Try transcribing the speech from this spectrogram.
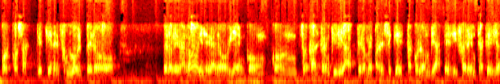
por cosas que tiene el fútbol, pero pero le ganó y le ganó bien con, con total tranquilidad, pero me parece que esta Colombia es diferente a aquella.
